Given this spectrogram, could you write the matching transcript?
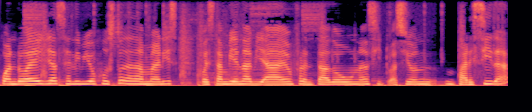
Cuando ella se alivió justo de Damaris, pues también había enfrentado una situación parecida,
